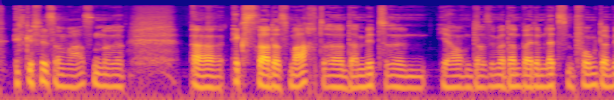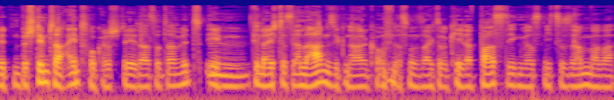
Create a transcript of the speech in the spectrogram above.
in gewissermaßen äh, äh, extra das macht, äh, damit äh, ja und da sind wir dann bei dem letzten Punkt, damit ein bestimmter Eindruck entsteht, also damit mhm. eben vielleicht das Alarmsignal kommt, dass man sagt, okay, da passt irgendwas nicht zusammen, aber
